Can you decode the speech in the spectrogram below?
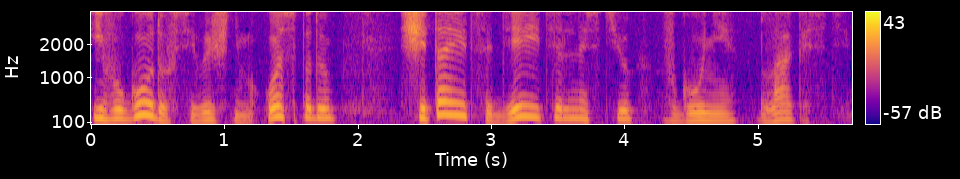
и в угоду Всевышнему Господу, считается деятельностью в гуне благости.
